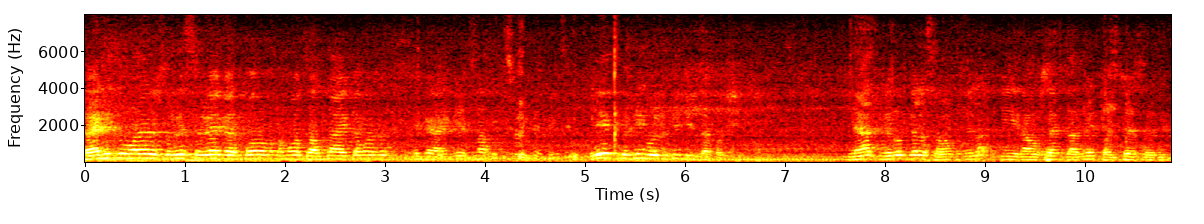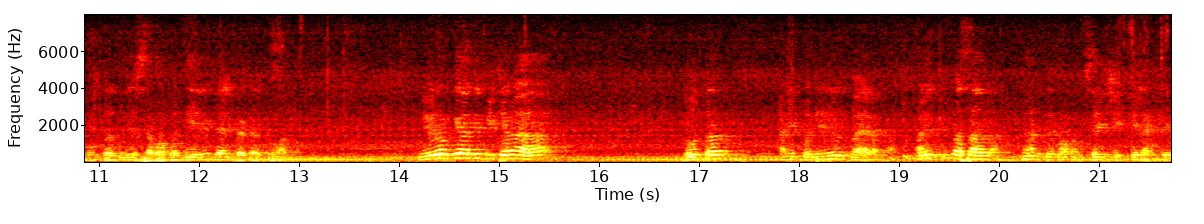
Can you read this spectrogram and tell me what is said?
अटेस्टेशन लाईनीत सगळे सगळ्या करतो मग चालता ऐका माझं हे काय ऐकेच ना एक मिटिंग होती ती जिल्हा परिषद. यात निरोप केला सभापतीला की रावसाहेब दानवे पंचायत समिती भोकर सभापती आहे त्याला भेटायला तुम्हाला. निरोप आधी बिचारा धोतर आणि बनिनीवर बाहेर आला. आणि तू कसा आला? म्हणलं, बाबा सही शिक्के लागते.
